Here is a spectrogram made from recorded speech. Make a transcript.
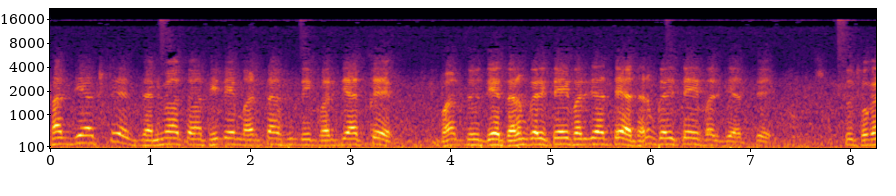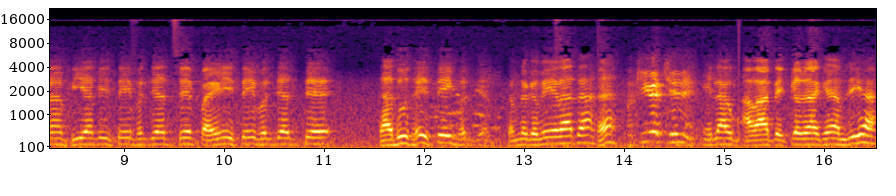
ફરજિયાત છે. જન્મ્યો ત્યાંથી તે મરતા સુધી ફરજિયાત છે. તું જે ધર્મ કરી તે ફરજિયાત છે અધર્મ કરી તે ફરજિયાત છે. તું છોકરાને ફી આપીશ તે ફરજિયાત છે પહેણીશ તે ફરજિયાત છે સાધુ થઈશ તે ફરજિયાત તમને ગમે એ વાત? હે? છે ને. એટલે આ વાત એક જ રાખે સમજી ગયા?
